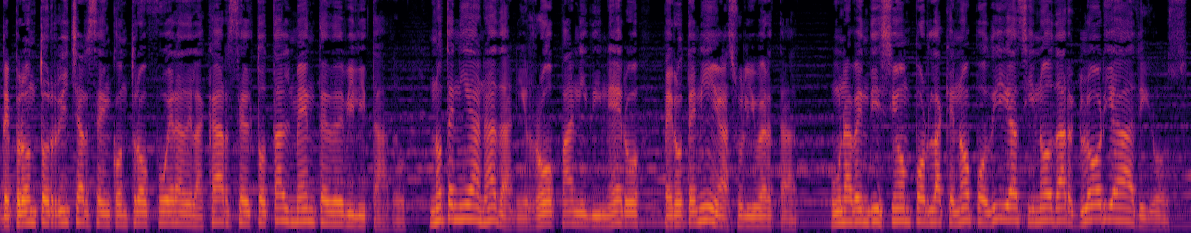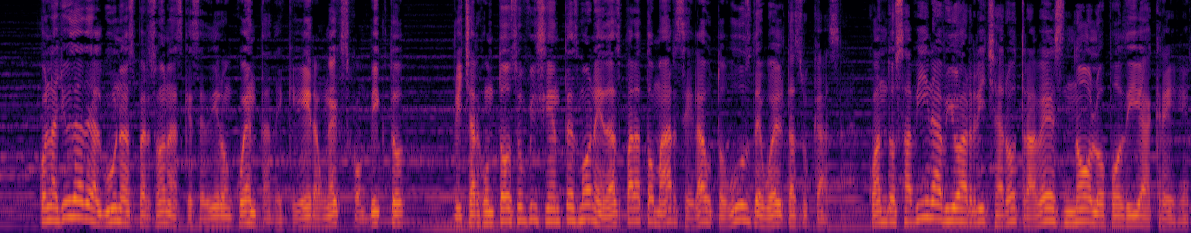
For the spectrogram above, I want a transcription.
De pronto Richard se encontró fuera de la cárcel totalmente debilitado. No tenía nada, ni ropa, ni dinero, pero tenía su libertad. Una bendición por la que no podía sino dar gloria a Dios. Con la ayuda de algunas personas que se dieron cuenta de que era un ex convicto, Richard juntó suficientes monedas para tomarse el autobús de vuelta a su casa. Cuando Sabina vio a Richard otra vez, no lo podía creer.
